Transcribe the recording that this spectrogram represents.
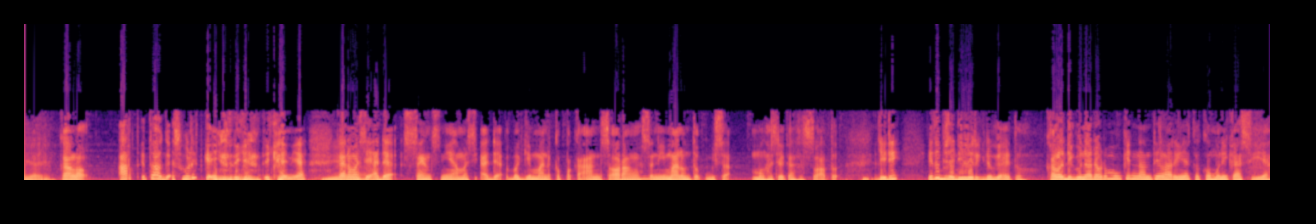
iya, iya. Kalau art itu agak sulit kayaknya digantikan ya, Iya. karena masih ada sense-nya, masih ada bagaimana kepekaan seorang seniman untuk bisa menghasilkan sesuatu. Jadi itu bisa dilirik juga itu. Kalau di Gunadarma mungkin nanti larinya ke komunikasi ya,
